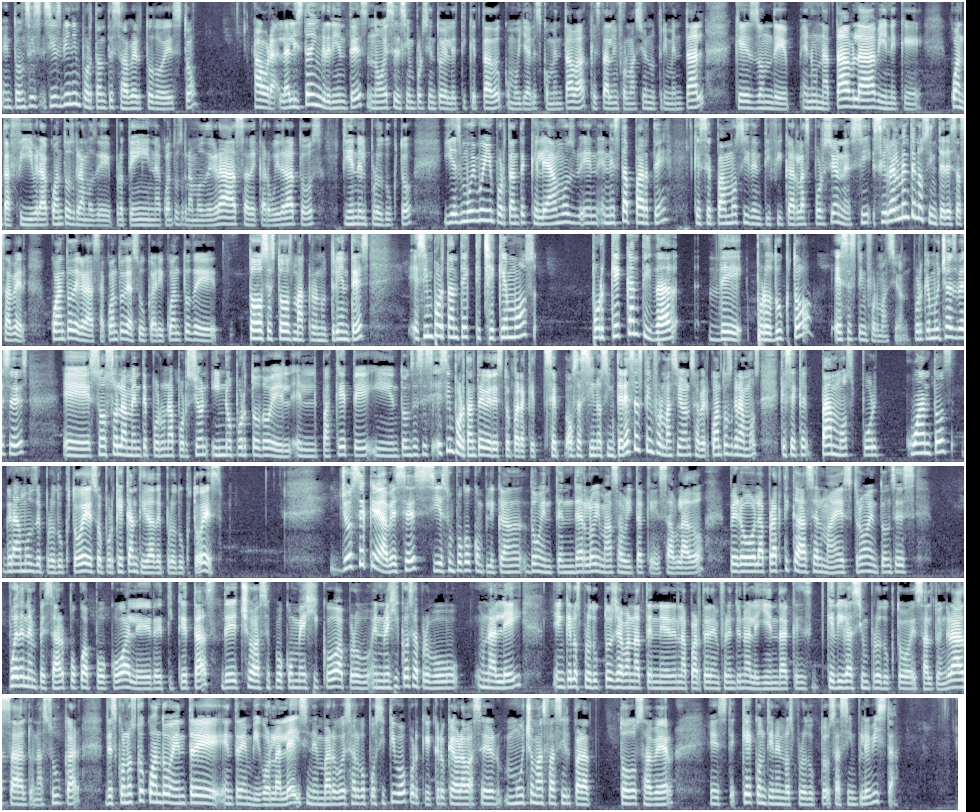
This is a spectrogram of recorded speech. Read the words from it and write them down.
Entonces, sí es bien importante saber todo esto Ahora, la lista de ingredientes no es el 100% del etiquetado, como ya les comentaba, que está la información nutrimental, que es donde en una tabla viene que cuánta fibra, cuántos gramos de proteína, cuántos gramos de grasa, de carbohidratos tiene el producto. Y es muy, muy importante que leamos en, en esta parte que sepamos identificar las porciones. Si, si realmente nos interesa saber cuánto de grasa, cuánto de azúcar y cuánto de todos estos macronutrientes, es importante que chequemos por qué cantidad de producto es esta información, porque muchas veces eh, son solamente por una porción y no por todo el, el paquete y entonces es, es, importante ver esto para que se, o sea, si nos interesa esta información, saber cuántos gramos, que sepamos por cuántos gramos de producto es o por qué cantidad de producto es. Yo sé que a veces sí es un poco complicado entenderlo y más ahorita que es hablado, pero la práctica hace al maestro, entonces pueden empezar poco a poco a leer etiquetas. De hecho, hace poco México aprobó, en México se aprobó una ley en que los productos ya van a tener en la parte de enfrente una leyenda que, que diga si un producto es alto en grasa, alto en azúcar. Desconozco cuándo entre, entre en vigor la ley, sin embargo es algo positivo porque creo que ahora va a ser mucho más fácil para todos saber este, qué contienen los productos a simple vista.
